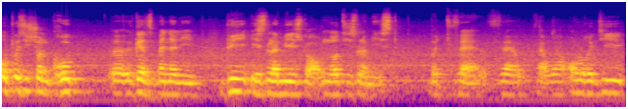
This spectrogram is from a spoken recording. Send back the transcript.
opposition group uh, against Ben Ali, be Islamist or not Islamist, but they, they, they were already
